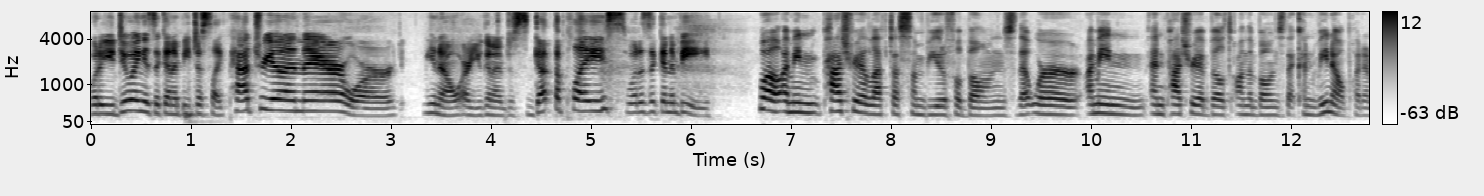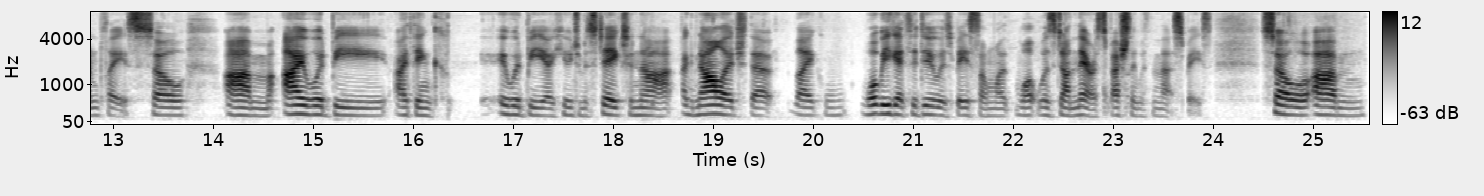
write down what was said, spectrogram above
What are you doing? Is it going to be just like Patria in there, or you know, are you going to just gut the place? What is it going to be? Well, I mean, Patria left us some beautiful bones that were, I mean, and Patria built on the bones that Convino put in place. So um, I would be, I think it would be a huge mistake to not acknowledge that, like, what we get to do is based on what, what was done there, especially within that space. So um,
